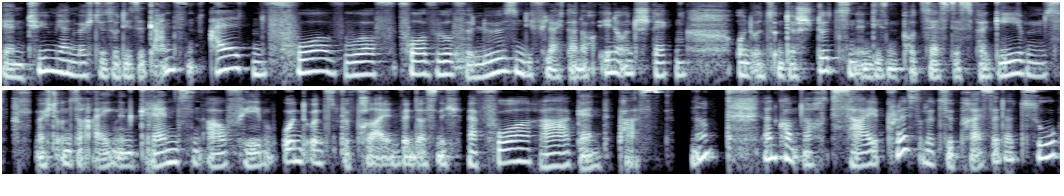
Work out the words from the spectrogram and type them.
denn Thymian möchte so diese ganzen alten Vorwurf, Vorwürfe lösen, die vielleicht da noch in uns stecken und uns unterstützen in diesem Prozess des Vergebens, möchte unsere eigenen Grenzen aufheben und uns befreien, wenn das nicht hervorragend passt. Ne? Dann kommt noch Cypress oder Zypresse dazu.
